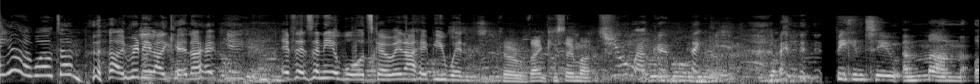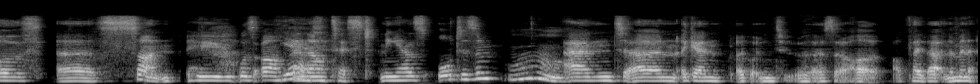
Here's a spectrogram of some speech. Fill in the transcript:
yeah, well done. I really like it, and I hope you. If there's any awards going, I hope you win. Cool, thank you so much. You're welcome. Thank you. Speaking to a mum of a son who was art, Yes. an artist, and he has autism. And um, again, I got into with her, so I'll, I'll play that in a minute.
